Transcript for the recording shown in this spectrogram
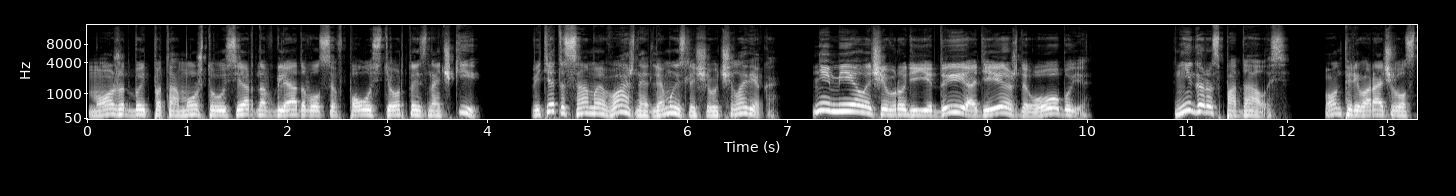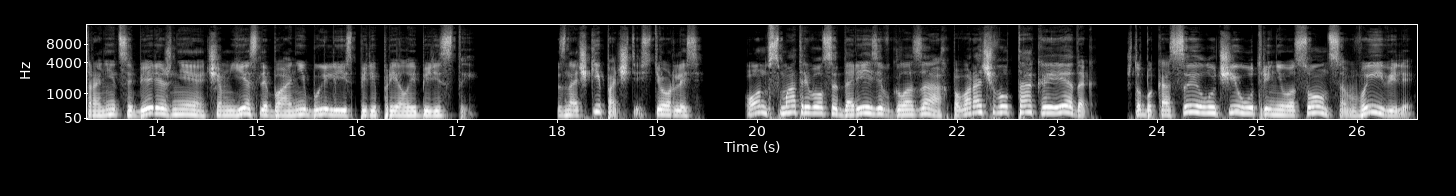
Может быть потому, что усердно вглядывался в полустертые значки, ведь это самое важное для мыслящего человека. Не мелочи вроде еды, одежды, обуви. Книга распадалась. Он переворачивал страницы бережнее, чем если бы они были из перепрелой бересты. Значки почти стерлись. Он всматривался до рези в глазах, поворачивал так и эдак, чтобы косые лучи утреннего солнца выявили,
